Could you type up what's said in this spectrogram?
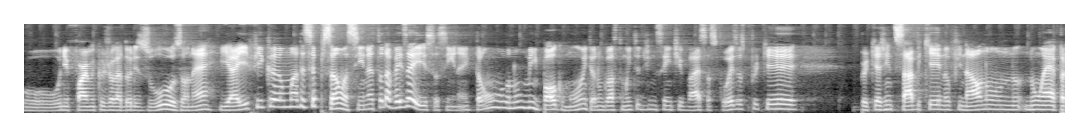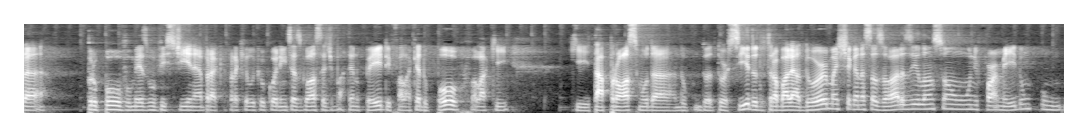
o uniforme que os jogadores usam, né? E aí fica uma decepção, assim, né? Toda vez é isso, assim, né? Então eu não me empolgo muito, eu não gosto muito de incentivar essas coisas, porque porque a gente sabe que no final não, não é para pro povo mesmo vestir, né? Para aquilo que o Corinthians gosta de bater no peito e falar que é do povo, falar que que tá próximo da, do, da torcida, do trabalhador, mas chega nessas horas e lançam um uniforme aí de um, um,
